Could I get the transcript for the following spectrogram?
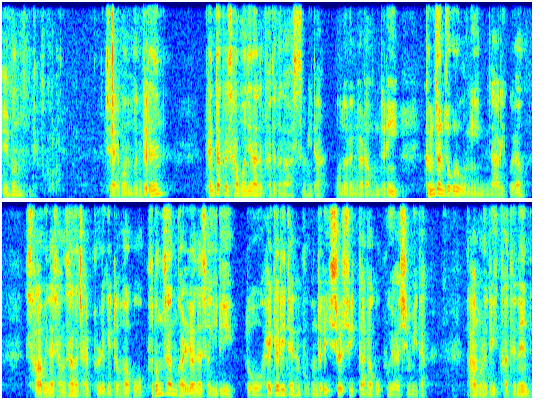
1번 분들 자 1번 분들은 펜타클 4번이라는 카드가 나왔습니다. 오늘은 여러분들이 금전적으로 운이 있는 날이고요. 사업이나 장사가 잘 풀리기도 하고 부동산 관련해서 일이 또 해결이 되는 부분들이 있을 수 있다라고 보여집니다. 아무래도 이 카드는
